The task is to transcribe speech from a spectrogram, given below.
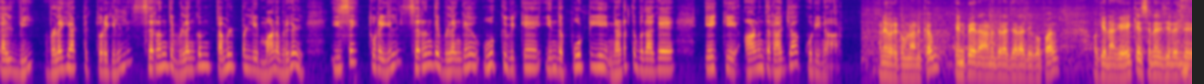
கல்வி விளையாட்டுத் துறைகளில் சிறந்து விளங்கும் தமிழ் பள்ளி மாணவர்கள் இசைத்துறையில் சிறந்து விளங்க ஊக்குவிக்க இந்த போட்டியை நடத்துவதாக ஏ. கே. ஆனந்தராஜா கூறினார். அனைவருக்கும் வணக்கம். என் பேர் ஆனந்தராஜா ராஜகோபால். ஓகே நாங்கள் ஏகே சினர்ஜிலேருந்து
